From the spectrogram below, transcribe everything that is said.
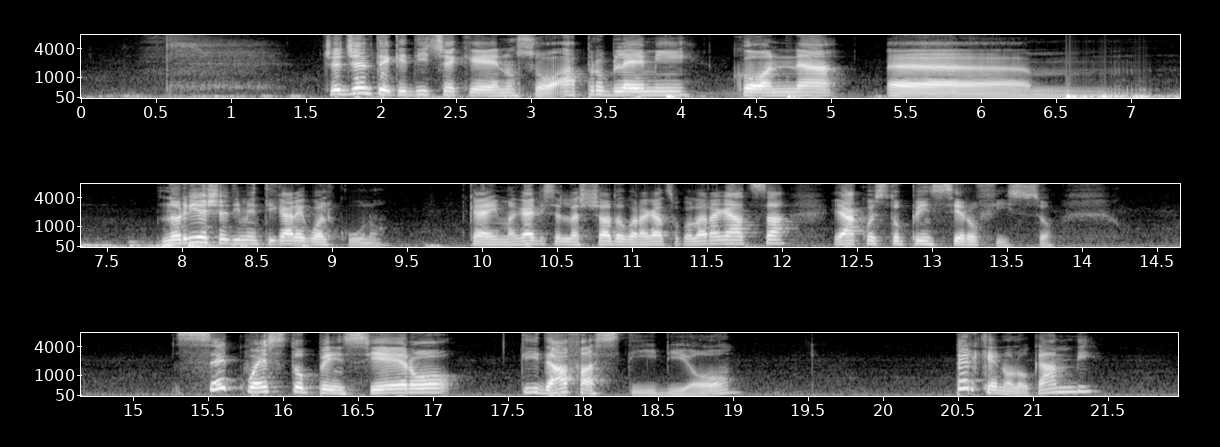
C'è gente che dice che, non so, ha problemi con... Ehm, non riesce a dimenticare qualcuno. Ok? Magari si è lasciato con ragazzo o con la ragazza e ha questo pensiero fisso. Se questo pensiero ti dà fastidio, perché non lo cambi?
